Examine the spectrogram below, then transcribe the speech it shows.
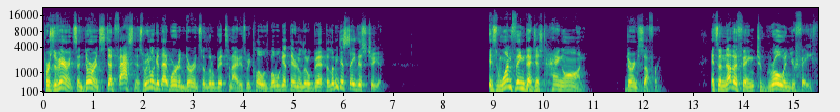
Perseverance, endurance, steadfastness. We're going to look at that word endurance a little bit tonight as we close, but we'll get there in a little bit. But let me just say this to you it's one thing to just hang on during suffering, it's another thing to grow in your faith.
